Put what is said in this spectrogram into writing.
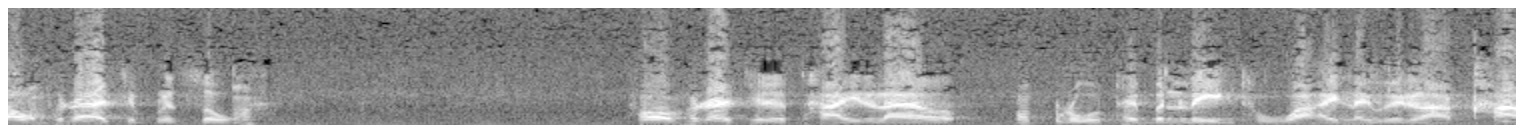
ต้องพระราชประสงค์ พอพระราชทานแล้วก็โปรดให้บรรเลงถวายในเวลาค่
